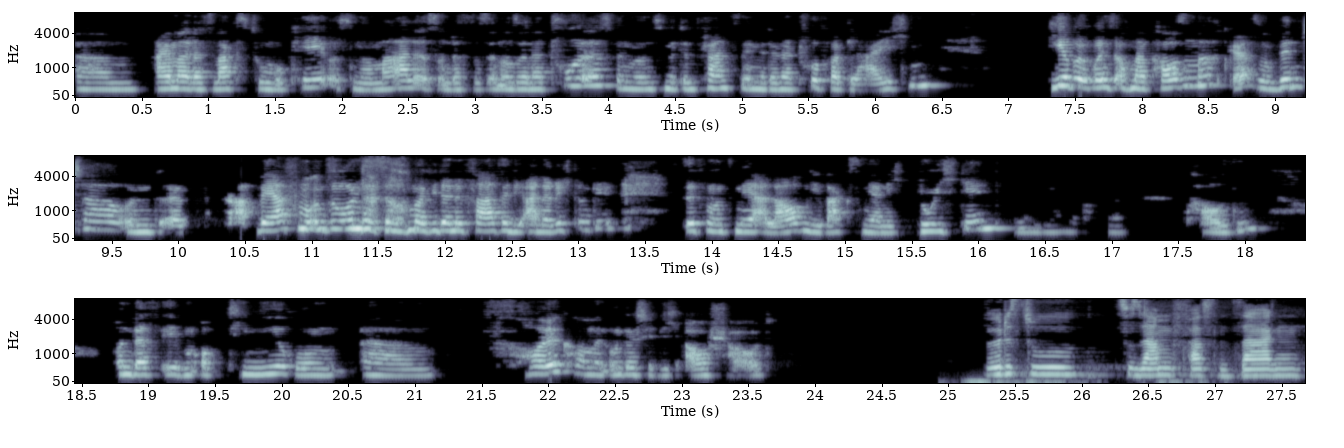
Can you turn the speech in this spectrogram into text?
Ähm, einmal, dass Wachstum okay ist, normal ist und dass das in unserer Natur ist, wenn wir uns mit den Pflanzen mit der Natur vergleichen. Die aber übrigens auch mal Pausen macht, gell? so Winter und äh, abwerfen und so und dass auch mal wieder eine Phase in die andere Richtung geht. Das dürfen wir uns mehr erlauben. Die wachsen ja nicht durchgehend, sondern die haben auch mal Pausen. Und dass eben Optimierung ähm, vollkommen unterschiedlich ausschaut Würdest du zusammenfassend sagen,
